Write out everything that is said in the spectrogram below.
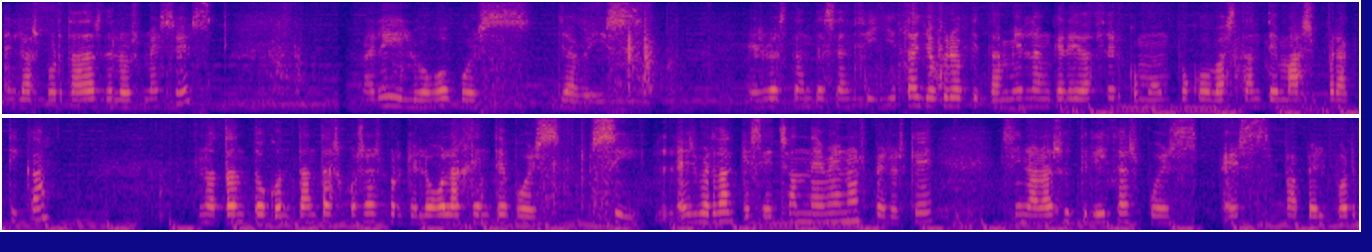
en las portadas de los meses. Vale, y luego pues ya veis. Es bastante sencillita, yo creo que también la han querido hacer como un poco bastante más práctica. No tanto con tantas cosas porque luego la gente pues sí, es verdad que se echan de menos, pero es que si no las utilizas pues es papel por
